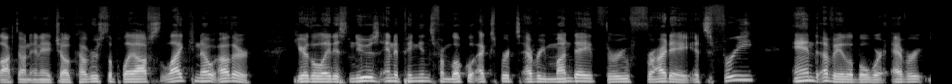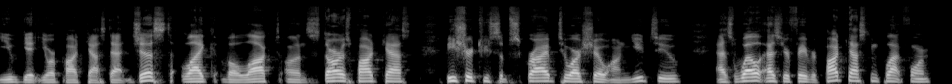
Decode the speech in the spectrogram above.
Locked On NHL covers the playoffs like no other. Hear the latest news and opinions from local experts every Monday through Friday. It's free and available wherever you get your podcast at, just like the Locked on Stars podcast. Be sure to subscribe to our show on YouTube as well as your favorite podcasting platform.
